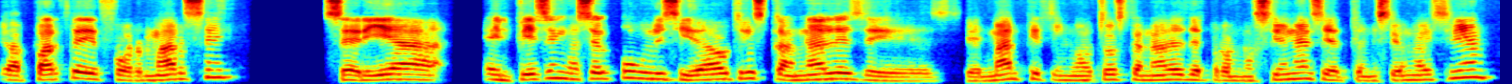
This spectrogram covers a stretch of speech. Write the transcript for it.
aparte de formarse, sería empiecen a hacer publicidad a otros canales de, de marketing, a otros canales de promociones y atención al cliente.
